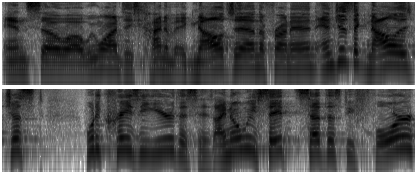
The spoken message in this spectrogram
And so uh, we wanted to kind of acknowledge that on the front end and just acknowledge just what a crazy year this is. I know we've say, said this before,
